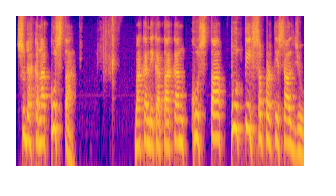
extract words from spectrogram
sudah kena kusta. Bahkan dikatakan kusta putih seperti salju.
